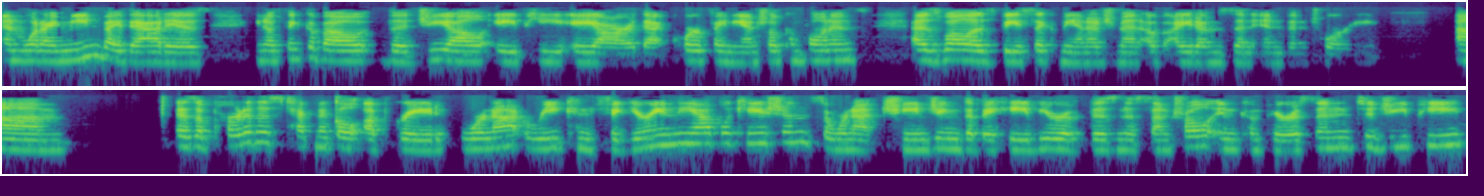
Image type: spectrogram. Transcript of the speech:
And what I mean by that is, you know, think about the GL AP AR, that core financial components, as well as basic management of items and inventory. Um, as a part of this technical upgrade, we're not reconfiguring the application, so we're not changing the behavior of Business Central in comparison to GP.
